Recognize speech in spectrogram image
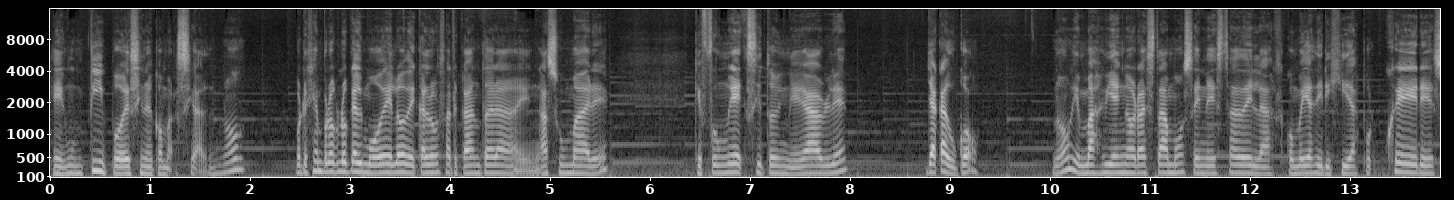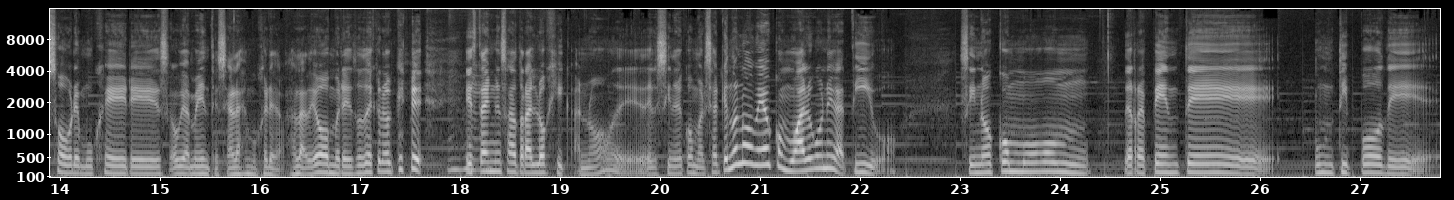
en un tipo de cine comercial, ¿no? Por ejemplo, creo que el modelo de Carlos Alcántara en Asumare, que fue un éxito innegable, ya caducó. Y más bien ahora estamos en esta de las comedias dirigidas por mujeres, sobre mujeres, obviamente, se habla de mujeres, habla de hombres, entonces creo que está en esa otra lógica, ¿no? del cine comercial, que no lo veo como algo negativo, sino como mm, de repente un tipo de,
